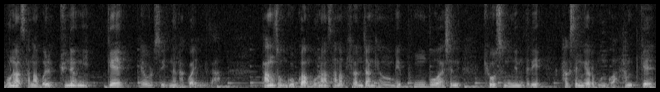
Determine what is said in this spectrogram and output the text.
문화산업을 균형 있게 배울 수 있는 학과입니다. 방송국과 문화산업 현장 경험이 풍부하신 교수님들이 학생 여러분과 함께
